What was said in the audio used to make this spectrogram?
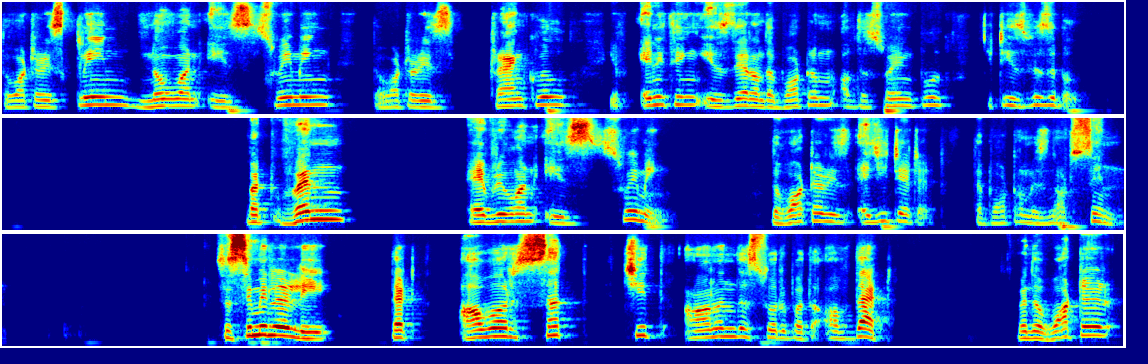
the water is clean, no one is swimming, the water is tranquil. If anything is there on the bottom of the swimming pool, it is visible. But when everyone is swimming, the water is agitated, the bottom is not seen. So, similarly, that our Sat Chit Ananda Swarupata, of that, when the water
